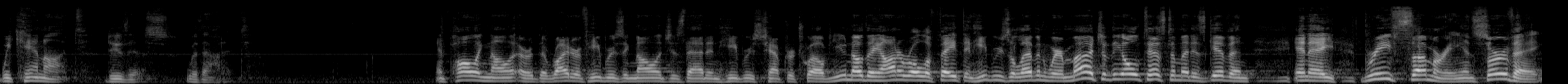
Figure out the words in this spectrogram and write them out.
We cannot do this without it. And Paul or the writer of Hebrews acknowledges that in Hebrews chapter 12. You know the honor roll of faith in Hebrews 11, where much of the Old Testament is given in a brief summary and survey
